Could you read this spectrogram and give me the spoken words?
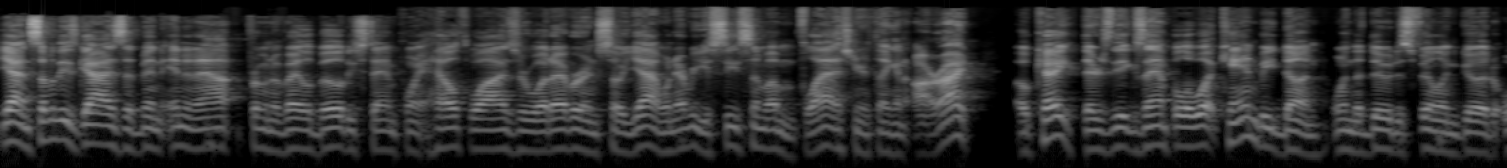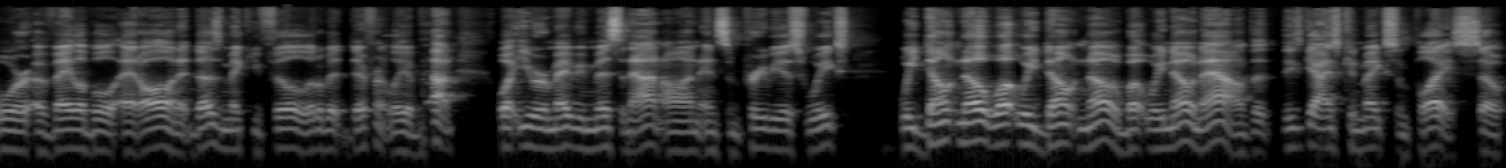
Yeah, and some of these guys have been in and out from an availability standpoint, health wise or whatever. And so, yeah, whenever you see some of them flash, and you're thinking, all right, okay, there's the example of what can be done when the dude is feeling good or available at all. And it does make you feel a little bit differently about what you were maybe missing out on in some previous weeks. We don't know what we don't know, but we know now that these guys can make some plays. So,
